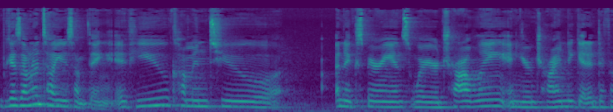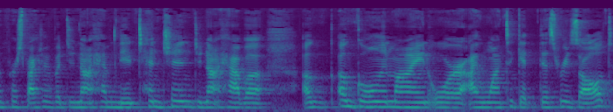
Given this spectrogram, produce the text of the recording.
Because I'm going to tell you something. If you come into an experience where you're traveling and you're trying to get a different perspective but do not have the intention do not have a, a, a, goal in mind or i want to get this result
